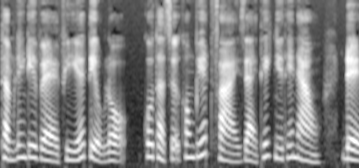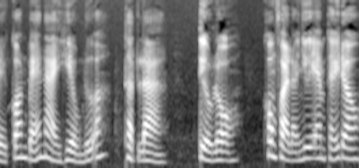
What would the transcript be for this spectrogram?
Thẩm Linh đi về phía tiểu lộ. Cô thật sự không biết phải giải thích như thế nào để con bé này hiểu nữa. Thật là... Tiểu lộ, không phải là như em thấy đâu.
